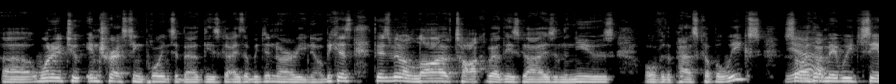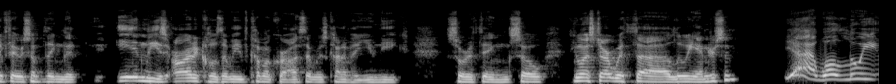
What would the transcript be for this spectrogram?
uh, one or two interesting points about these guys that we didn't already know, because there's been a lot of talk about these guys in the news over the past couple of weeks. So I thought maybe we'd see if there was something that in these articles that we've come across that was kind of a unique sort of thing. So you want to start with uh, Louie Anderson? Yeah, well, Louie,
